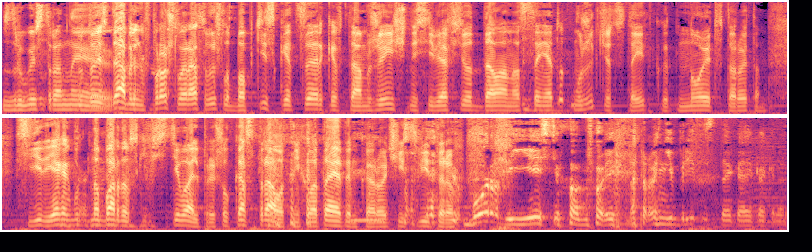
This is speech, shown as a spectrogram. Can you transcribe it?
С другой стороны... Ну, то есть, да, блин, в прошлый раз вышла баптистская церковь, там женщина себя все отдала на сцене, а тут мужик что-то стоит, какой-то ноет, второй там сидит. Я как будто на бардовский фестиваль пришел, костра вот не хватает им, короче, и свитеров. Бороды есть у обоих, второй небритость такая как раз.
